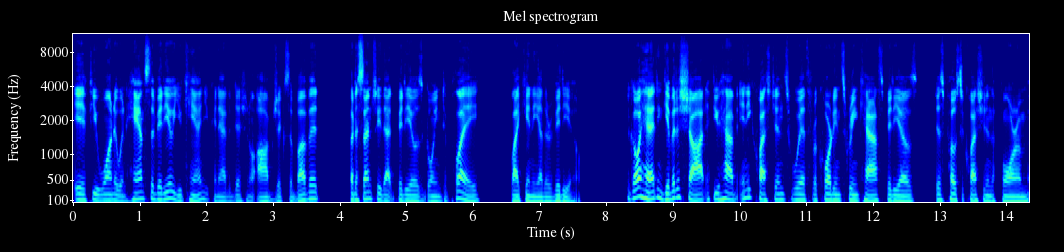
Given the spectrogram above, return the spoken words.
If you want to enhance the video, you can. You can add additional objects above it, but essentially that video is going to play like any other video. So go ahead and give it a shot. If you have any questions with recording screencast videos, just post a question in the forum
